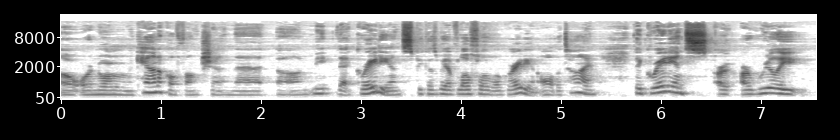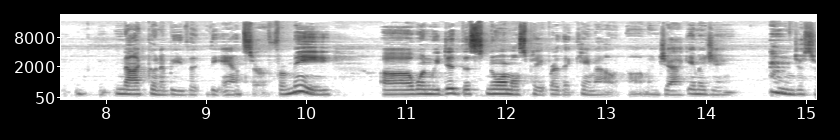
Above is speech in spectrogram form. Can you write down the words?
uh, or normal mechanical function that uh, meet, that gradients because we have low flow low gradient all the time the gradients are, are really not going to be the, the answer for me uh, when we did this normals paper that came out um, in JACC Imaging. just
